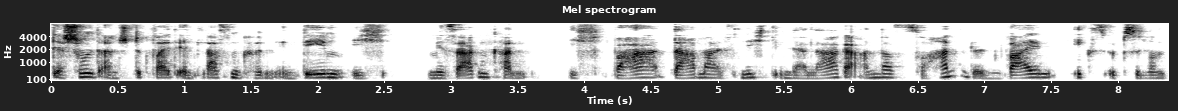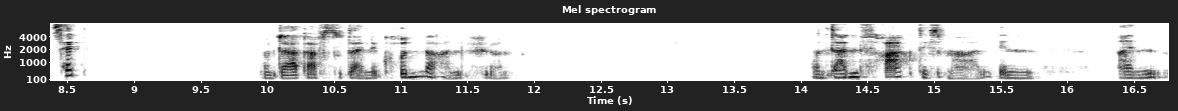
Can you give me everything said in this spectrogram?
der Schuld ein Stück weit entlassen können, indem ich mir sagen kann, ich war damals nicht in der Lage, anders zu handeln, weil XYZ. Und da darfst du deine Gründe anführen. Und dann frag dich mal in ein,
